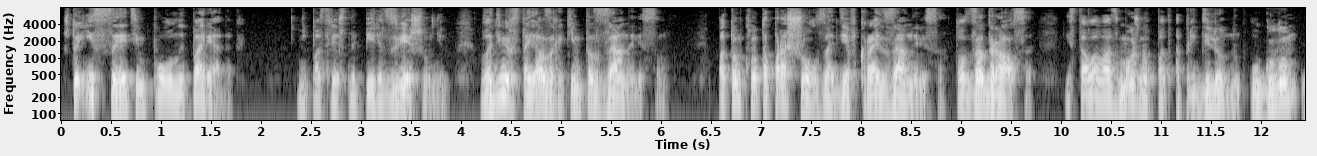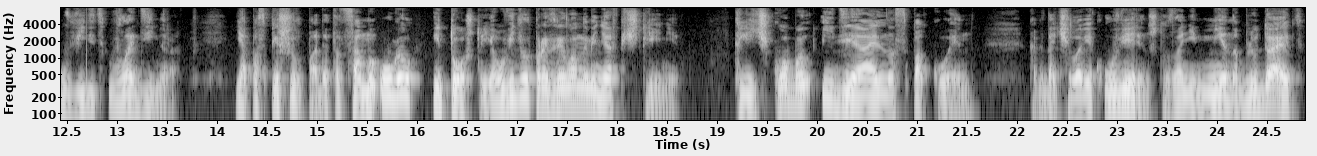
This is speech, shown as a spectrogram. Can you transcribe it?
что и с этим полный порядок непосредственно перед взвешиванием. Владимир стоял за каким-то занавесом. Потом кто-то прошел, задев край занавеса. Тот задрался, и стало возможно под определенным углом увидеть Владимира. Я поспешил под этот самый угол, и то, что я увидел, произвело на меня впечатление. Кличко был идеально спокоен. Когда человек уверен, что за ним не наблюдают,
